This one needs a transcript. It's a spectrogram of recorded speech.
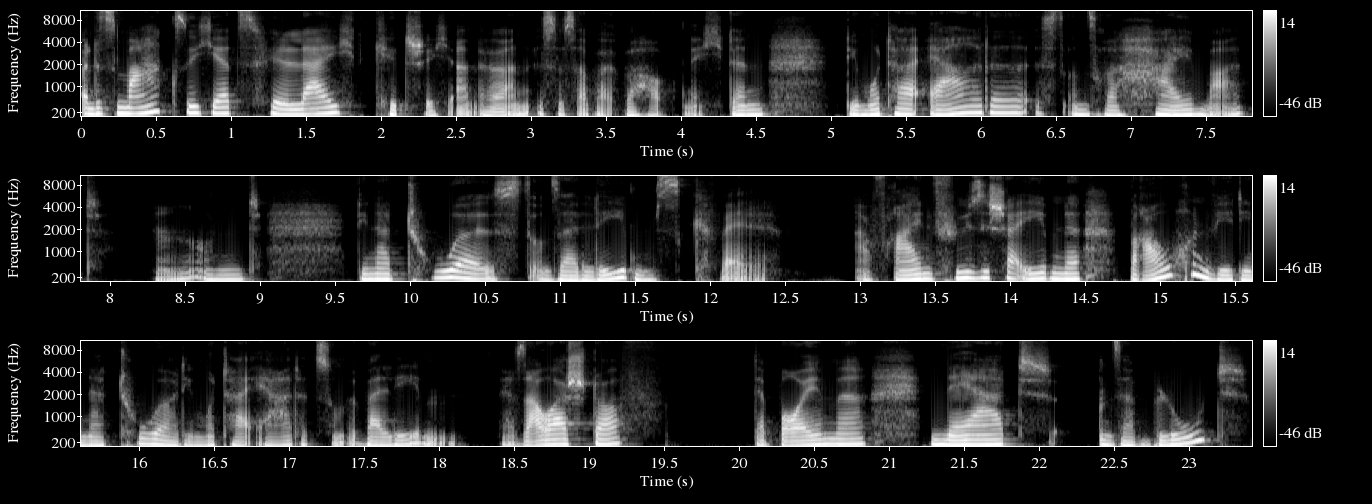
Und es mag sich jetzt vielleicht kitschig anhören, ist es aber überhaupt nicht, denn die Mutter Erde ist unsere Heimat ja, und die Natur ist unser Lebensquell. Auf rein physischer Ebene brauchen wir die Natur, die Mutter Erde zum Überleben. Der Sauerstoff der Bäume nährt unser Blut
